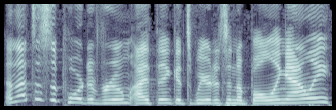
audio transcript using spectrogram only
and that's a supportive room. I think it's weird. It's in a bowling alley,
